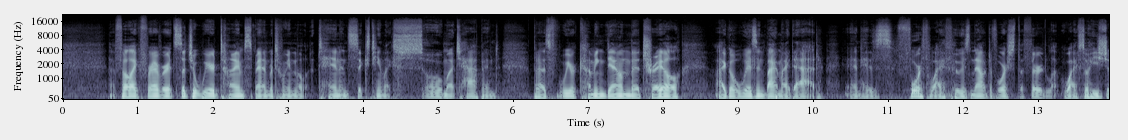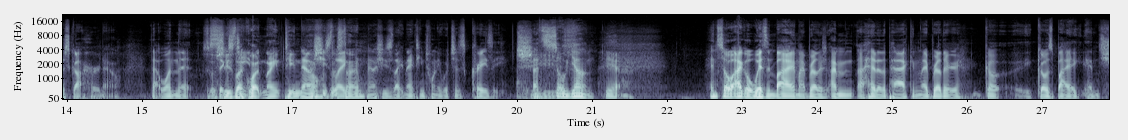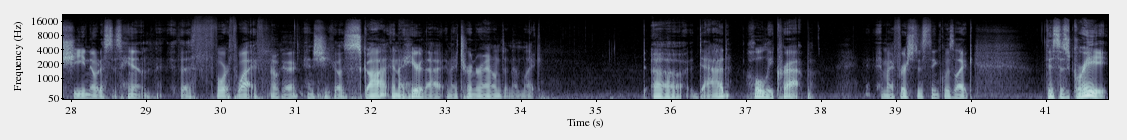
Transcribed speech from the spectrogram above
it felt like forever. It's such a weird time span between 10 and 16. Like so much happened. But as we were coming down the trail, I go whizzing by my dad and his fourth wife, who is now divorced, the third wife. So he's just got her now. That one that So was she's like what, 19 now? now she's this like time? now she's like 19 20 which is crazy that's so young Yeah. and so i go whizzing by my brother's i'm ahead of the pack and my brother go goes by and she notices him the fourth wife Okay. and she goes scott and i hear that and i turn around and i'm like uh dad holy crap and my first instinct was like this is great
